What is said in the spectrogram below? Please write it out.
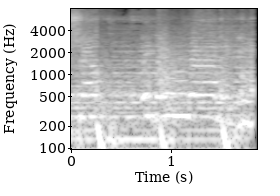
Schat, ik denk dat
